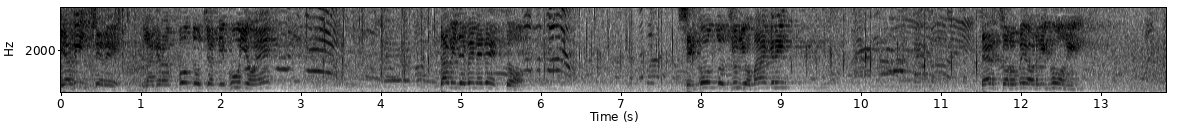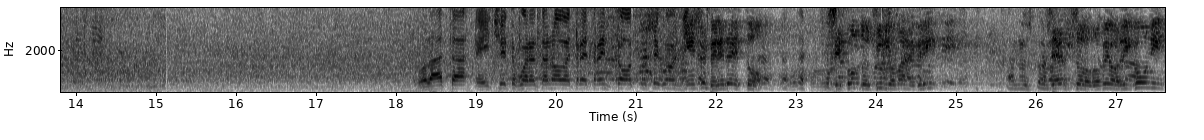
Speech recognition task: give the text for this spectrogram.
e a vincere la Gran Fondo Gianni Bugno è Davide Benedetto. Secondo Giulio Magri. Terzo Romeo Arrigoni. Volata e il 149 338 seguono il 10. Benedetto. Secondo Giulio Magri terzo Romeo Arrigoni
